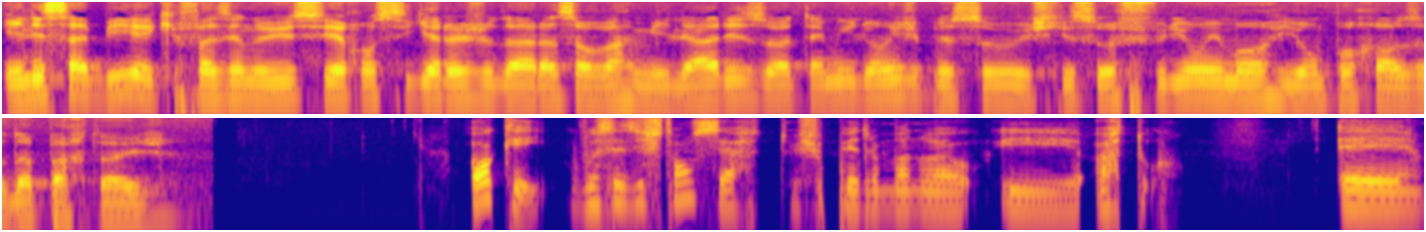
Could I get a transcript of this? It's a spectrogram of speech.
Ele sabia que fazendo isso ia conseguir ajudar a salvar milhares ou até milhões de pessoas que sofriam e morriam por causa da apartheid. Ok, vocês estão certos, Pedro Manuel e Arthur. É,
